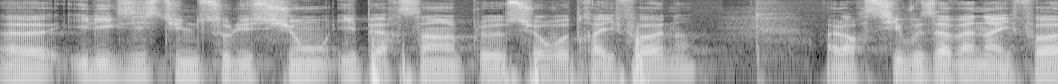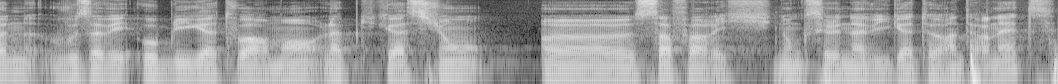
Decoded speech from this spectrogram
il existe une solution hyper simple sur votre iPhone alors si vous avez un iPhone, vous avez obligatoirement l'application euh, Safari. Donc c'est le navigateur Internet.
